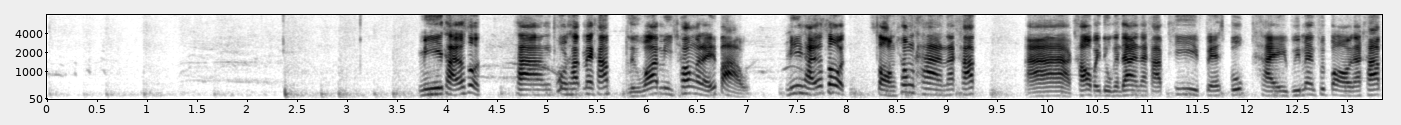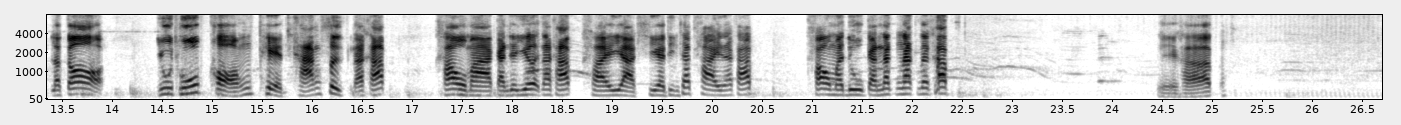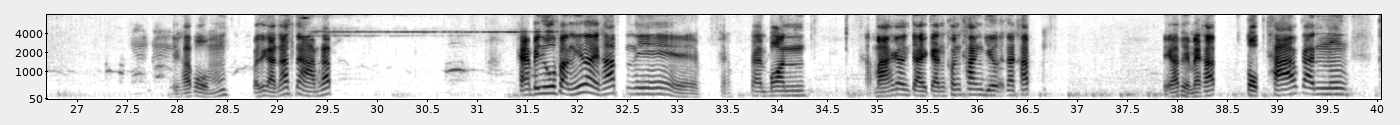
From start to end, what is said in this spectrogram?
มีถ่ายทอดสดทางโทรทัศน์ไหมครับ หรือว่ามีช่องอะไรหรือเปล่า มีถ่ายทอดสดสองช่องทางนะครับ อ่าเข้าไปดูกันได้นะครับ ที่ Facebook ไทยวิ m e n ฟุตบอลนะครับ แล้วก็ YouTube ของเพจช้างศึกนะครับ เข้ามากันเยอะๆนะครับ ใครอยากเชียร์ทีมชาติไทยนะครับ เข้ามาดูกันนักๆนะครับนี่ครับนี่ครับ ผมบรรยากาศหน้าสนามครับแผนไปดูฝั่งนี้หน่อยครับ นี่แฟนบอลมาให้กำลังใจกันค่อนข้างเยอะนะครับนี่ครับเห็นไหมครับ ตบเท้ากัน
